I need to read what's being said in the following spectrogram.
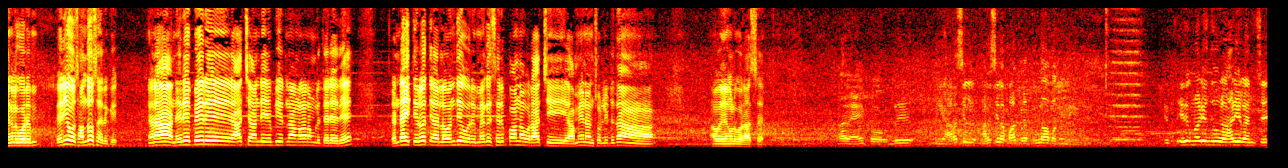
எங்களுக்கு ஒரு பெரிய ஒரு சந்தோஷம் இருக்குது ஏன்னா நிறைய பேர் ஆட்சி ஆண்டு எப்படி இருந்தாங்களாம் நம்மளுக்கு தெரியாது. ரெண்டாயிரத்தி இருபத்தி ஆறில் வந்து ஒரு மிக சிறப்பான ஒரு ஆட்சி அமையணும்னு சொல்லிட்டு தான் எங்களுக்கு ஒரு ஆசை. இப்போ வந்து நீங்க அரசியல் அரசியலை பார்க்கல திருவிழா பார்க்கணும் இதுக்கு முன்னாடி வந்து ஒரு ஆடியோ லான்ச்சு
